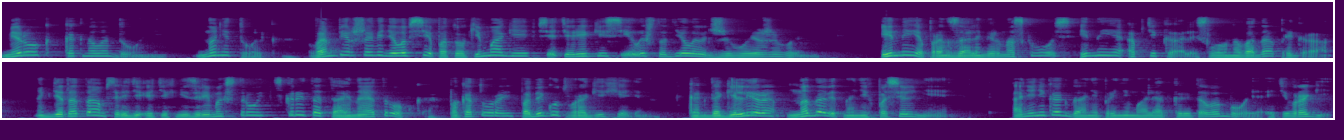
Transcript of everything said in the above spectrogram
Мирок как на ладони, но не только. Вампирша видела все потоки магии, все те реки силы, что делают живое живым. Иные пронзали мир насквозь, иные обтекали, словно вода преград. Где-то там, среди этих незримых струй, скрыта тайная тропка, по которой побегут враги Хедина. Когда Геллера надавит на них посильнее. Они никогда не принимали открытого боя, эти враги.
